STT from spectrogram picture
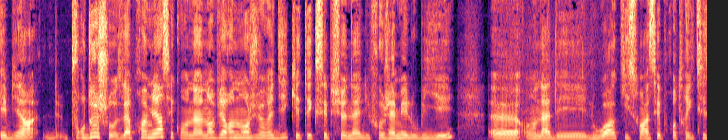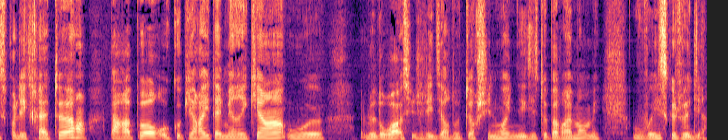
eh bien, pour deux choses. La première, c'est qu'on a un environnement juridique qui est exceptionnel, il faut jamais l'oublier. Euh, on a des lois qui sont assez protectrices pour les créateurs par rapport au copyright américain ou euh, le droit, si j'allais dire d'auteur chinois, il n'existe pas vraiment, mais vous voyez ce que je veux dire.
